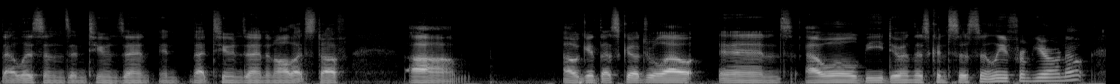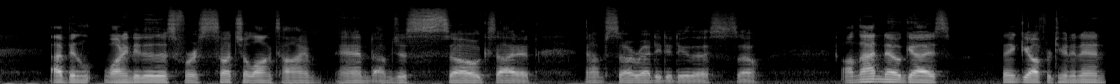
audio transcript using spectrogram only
that listens and tunes in and that tunes in and all that stuff. Um, I'll get that schedule out and I will be doing this consistently from here on out. I've been wanting to do this for such a long time, and I'm just so excited, and I'm so ready to do this. So, on that note, guys, thank you all for tuning in.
